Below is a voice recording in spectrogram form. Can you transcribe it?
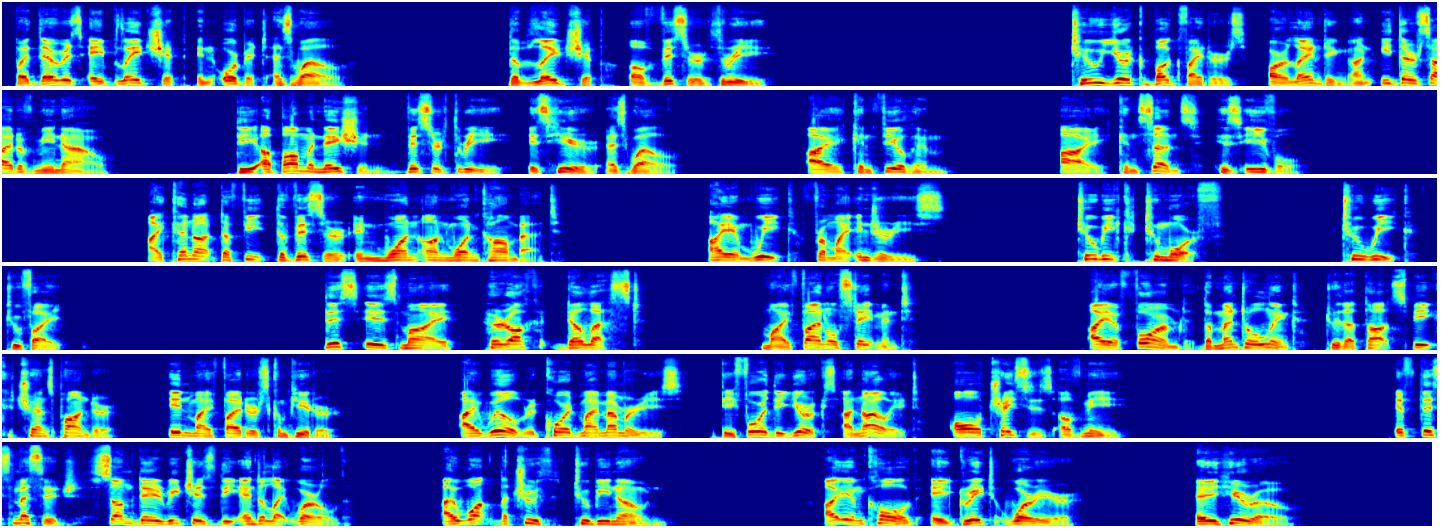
But there is a blade ship in orbit as well. The blade ship of Visser 3. Two Yeerk bug fighters are landing on either side of me now. The abomination, Visser 3, is here as well. I can feel him. I can sense his evil. I cannot defeat the Visser in one on one combat. I am weak from my injuries. Too weak to morph. Too weak to fight. This is my Heroc Delest, my final statement. I have formed the mental link to the ThoughtSpeak transponder in my fighter's computer. I will record my memories before the Yeerks annihilate all traces of me. If this message someday reaches the Andalite world, I want the truth to be known. I am called a great warrior, a hero.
